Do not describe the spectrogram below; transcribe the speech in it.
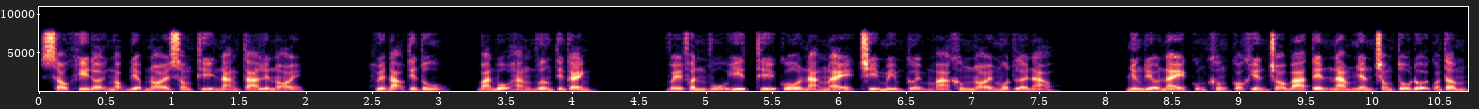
sau khi đợi ngọc điệp nói xong thì nàng ta liền nói, huyết đạo tiên tu, bán bộ hàng vương tiên cảnh. Về phần vũ ít thì cô nàng này chỉ mỉm cười mà không nói một lời nào nhưng điều này cũng không có khiến cho ba tên nam nhân trong tổ đội quan tâm,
